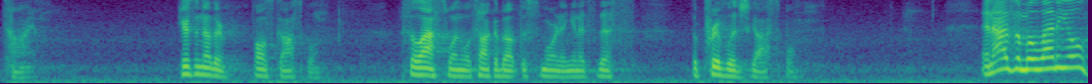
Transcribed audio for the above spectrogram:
time. Here's another false gospel. It's the last one we'll talk about this morning, and it's this the privileged gospel. And as a millennial,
